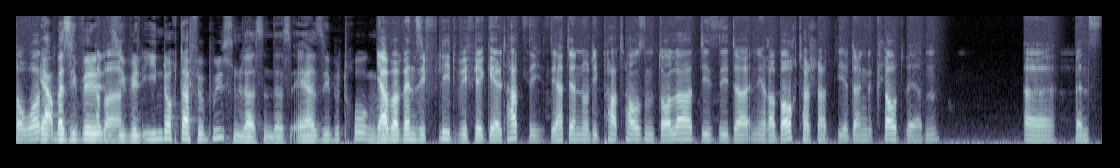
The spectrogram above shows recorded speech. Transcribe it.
So ja, aber sie will, aber- sie will ihn doch dafür büßen lassen, dass er sie betrogen Ja, hat. aber wenn sie flieht, wie viel Geld hat sie? Sie hat ja nur die paar tausend Dollar, die sie da in ihrer Bauchtasche hat, die ihr dann geklaut werden. Äh, wenn's,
